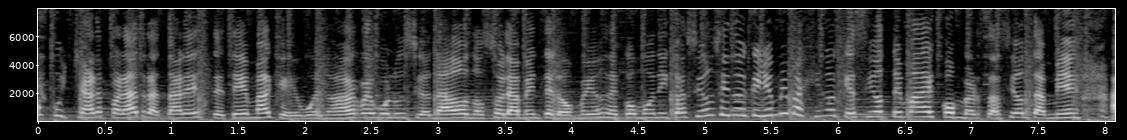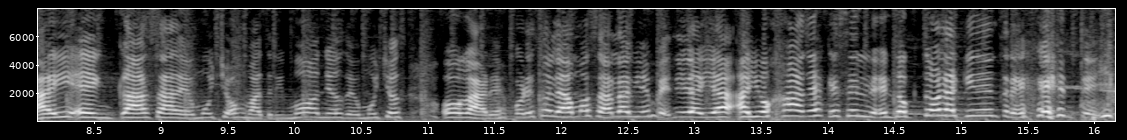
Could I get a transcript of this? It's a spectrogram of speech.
escuchar para tratar este tema que, bueno, ha revolucionado no solamente los medios de comunicación, sino que yo me imagino que ha sido tema de conversación también ahí en casa de muchos matrimonios, de muchos hogares. Por eso le vamos a dar la bienvenida ya a Johannes, que es el, doctor aquí de Entre Gente.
